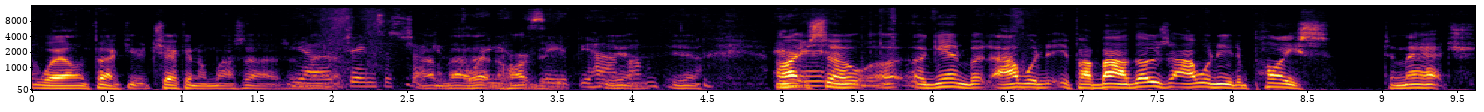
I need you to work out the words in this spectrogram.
Well, in fact, you're checking on my size. Yeah, that. James is checking for that you to see if you have yeah, them. Yeah. All right. So uh, again, but I would, if I buy those, I would need a place to match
